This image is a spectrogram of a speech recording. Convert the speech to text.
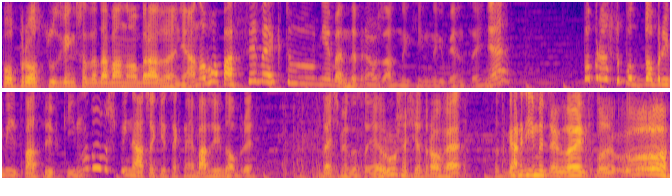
po prostu zwiększa zadawane obrażenia. No bo pasywek tu nie będę brał żadnych innych więcej, nie? Po prostu pod dobry build pasywki. No to szpinaczek jest jak najbardziej dobry. Weźmy go sobie, ruszę się trochę. Zgarnijmy tego. Uuu!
